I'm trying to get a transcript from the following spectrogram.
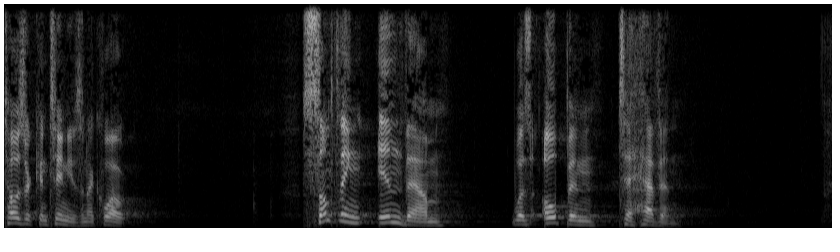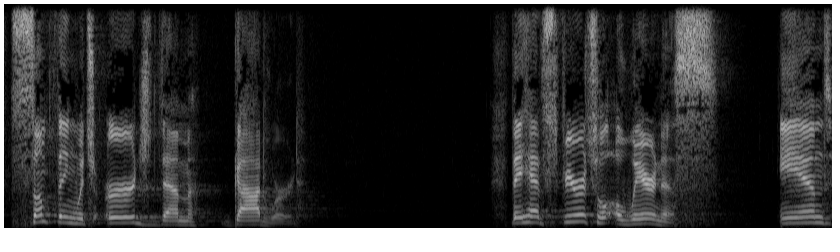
Tozer continues, and I quote Something in them was open to heaven, something which urged them Godward. They had spiritual awareness, and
